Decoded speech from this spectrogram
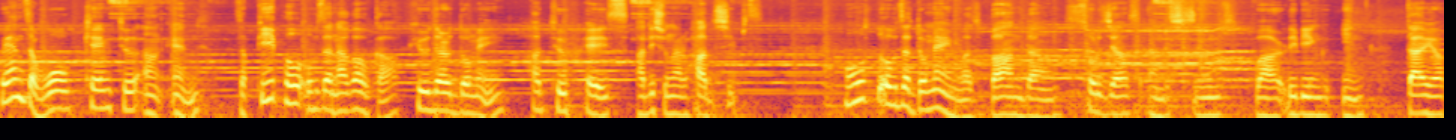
When the war came to an end, the people of the Nagaoka feudal domain had to face additional hardships. Most of the domain was burned down, soldiers and citizens were living in dire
